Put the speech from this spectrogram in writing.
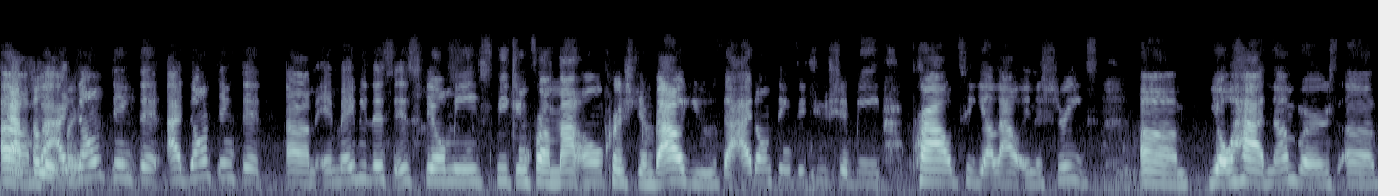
Um, But I don't think that I don't think that, um, and maybe this is still me speaking from my own Christian values. That I don't think that you should be proud to yell out in the streets um, your high numbers of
